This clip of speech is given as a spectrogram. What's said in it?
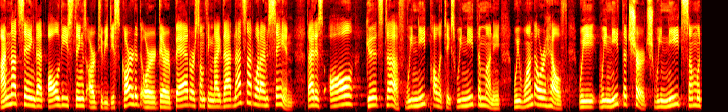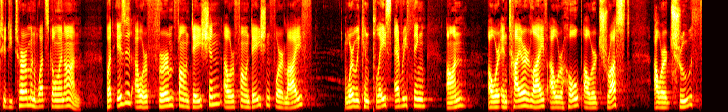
I'm not saying that all these things are to be discarded or they're bad or something like that. That's not what I'm saying. That is all good stuff. We need politics. We need the money. We want our health. We, we need the church. We need someone to determine what's going on. But is it our firm foundation, our foundation for life, where we can place everything on? Our entire life, our hope, our trust? our truth?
